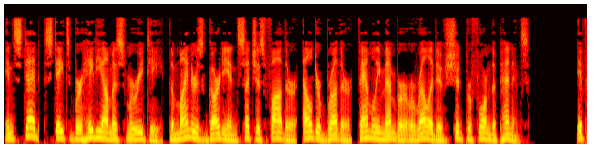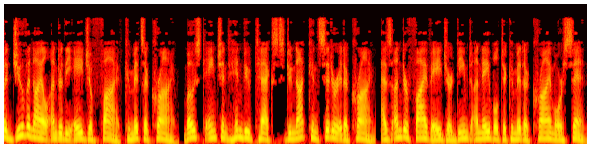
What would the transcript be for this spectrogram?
Instead, states Brihadyama Smriti, the minor's guardian such as father, elder brother, family member or relative should perform the penance. If a juvenile under the age of five commits a crime, most ancient Hindu texts do not consider it a crime, as under five age are deemed unable to commit a crime or sin.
